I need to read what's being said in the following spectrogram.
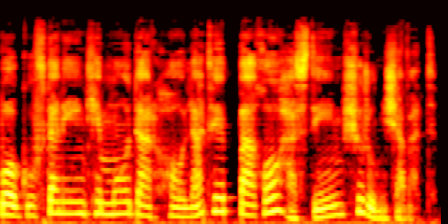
با گفتن اینکه ما در حالت بقا هستیم شروع می شود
